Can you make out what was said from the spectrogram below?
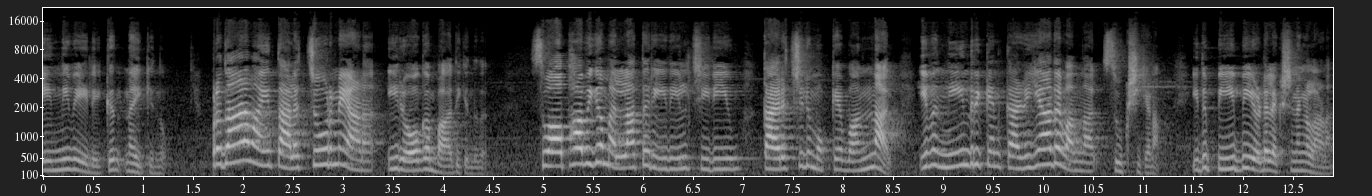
എന്നിവയിലേക്ക് നയിക്കുന്നു. പ്രധാനമായും തലച്ചോറിനെയാണ് ഈ രോഗം ബാധിക്കുന്നത്. സ്വാഭാവികമല്ലാത്ത രീതിയിൽ ചിരിയും കരച്ചിലുമൊക്കെ വന്നാൽ ഇവ നിയന്ത്രിക്കാൻ കഴിയാതെ വന്നാൽ സൂക്ഷിക്കണം. ഇത് പി ബിയുടെ ലക്ഷണങ്ങളാണ്.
